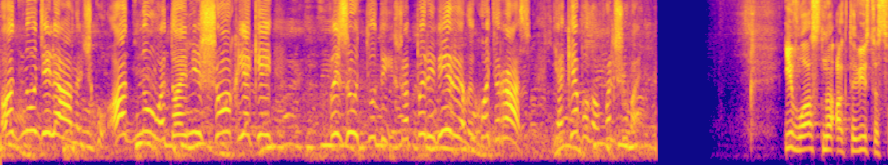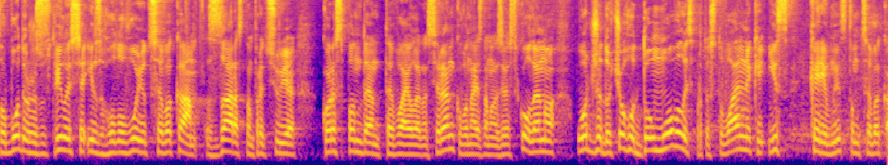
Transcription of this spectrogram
одну діляночку, одну, отой мішок, який везуть туди, щоб перевірили хоч раз, яке було фальшування. І власне активісти свободи вже зустрілися із головою ЦВК. Зараз там працює кореспондент ТВ Олена Сіренко. Вона із нами на зв'язку. Олено, отже, до чого домовились протестувальники із керівництвом ЦВК?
